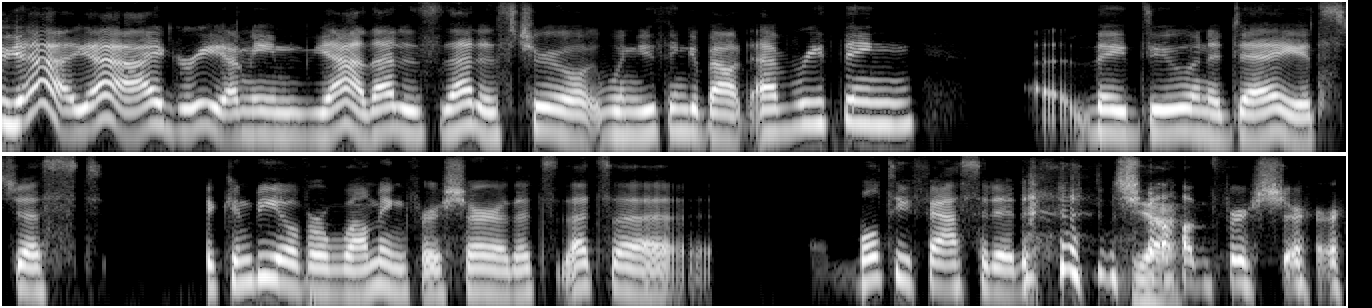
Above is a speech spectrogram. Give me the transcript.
yeah yeah i agree i mean yeah that is that is true when you think about everything uh, they do in a day it's just it can be overwhelming for sure. That's that's a multifaceted job yeah. for sure.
